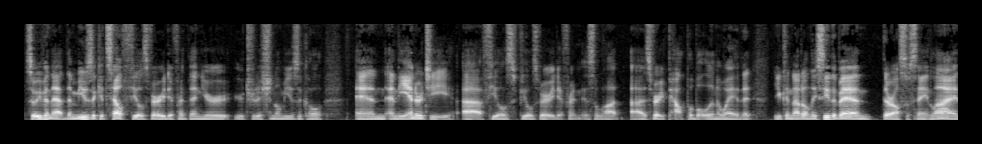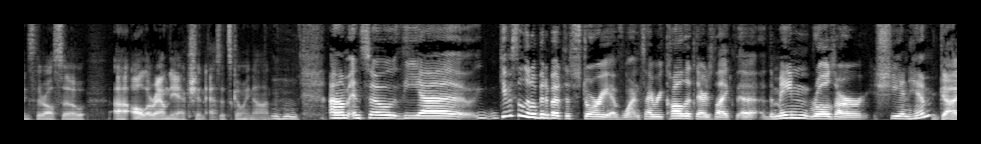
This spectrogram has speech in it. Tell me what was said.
So even that, the music itself feels very different than your your traditional musical, and and the energy uh, feels feels very different. is a lot. Uh, is very palpable in a way that you can not only see the band, they're also saying lines. They're also uh, all around the action as it's going on. Um, and so the uh, give us a little bit about the story of once. I recall that there's like uh, the main roles are she and him, Guy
